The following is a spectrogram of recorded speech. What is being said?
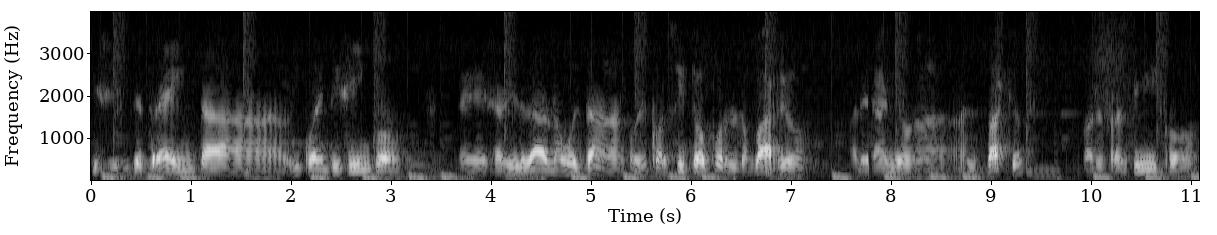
de 30 y 45, eh, salir de dar una vuelta con el corcito por los barrios aledaños al espacio, barrio Francisco,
